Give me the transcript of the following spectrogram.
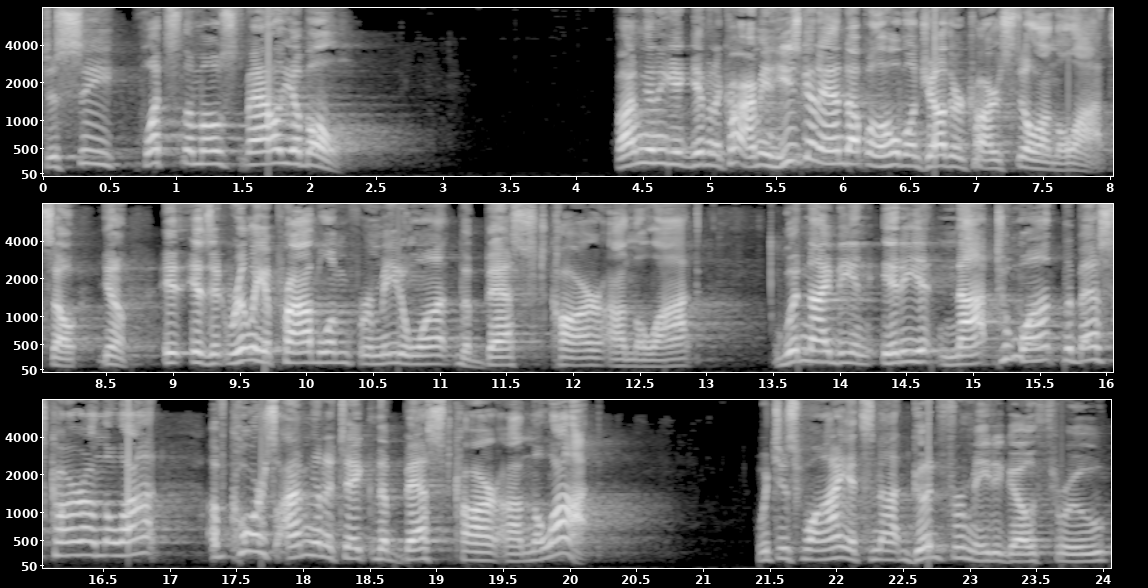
to see what's the most valuable. If I'm going to get given a car, I mean, he's going to end up with a whole bunch of other cars still on the lot. So, you know, is, is it really a problem for me to want the best car on the lot? Wouldn't I be an idiot not to want the best car on the lot? Of course, I'm going to take the best car on the lot, which is why it's not good for me to go through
